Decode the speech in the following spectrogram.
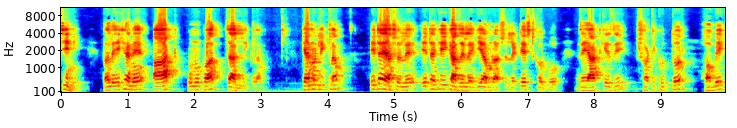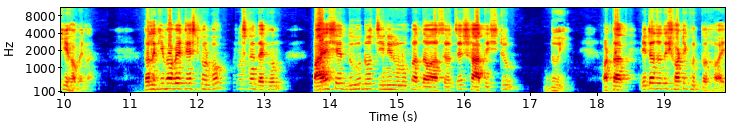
চিনি, তাহলে এখানে আট অনুপাত চার লিখলাম। কেন লিখলাম? এটাই আসলে, এটাকেই কাজে লাগিয়ে আমরা আসলে টেস্ট করব যে আট কেজি সঠিক উত্তর হবে কি হবে না। তাহলে কীভাবে টেস্ট করব? প্রশ্নে দেখুন, পায়েসে দুধ ও চিনির অনুপাত দেওয়া আছে হচ্ছে সাত ইস্টু দুই। অর্থাৎ এটা যদি সঠিক উত্তর হয়,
